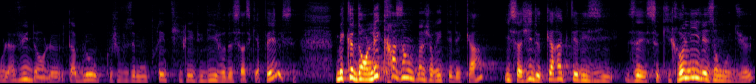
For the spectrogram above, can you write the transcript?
on l'a vu dans le tableau que je vous ai montré tiré du livre de Saskia Pels, mais que dans l'écrasante majorité des cas, il s'agit de caractériser ce qui relie les hommes aux dieux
